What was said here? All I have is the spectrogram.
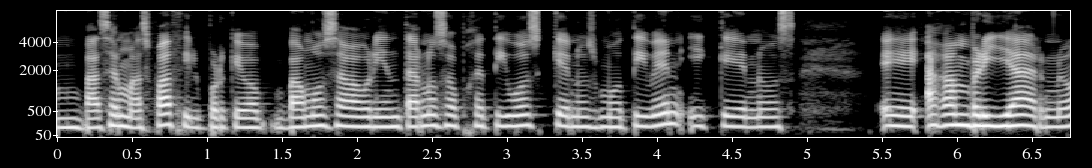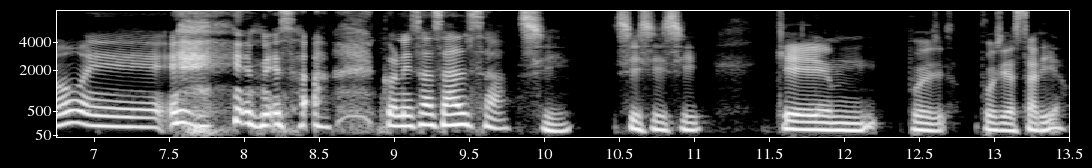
va a ser más fácil porque vamos a orientarnos a objetivos que nos motiven y que nos eh, hagan brillar, ¿no? Eh, con esa salsa. Sí, sí, sí, sí. Que mm, pues, pues ya estaría.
